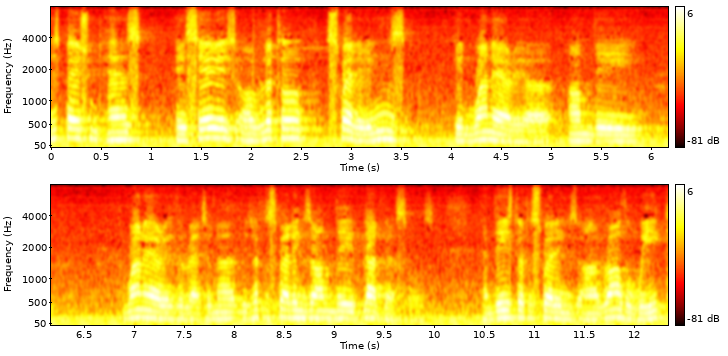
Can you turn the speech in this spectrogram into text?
This patient has a series of little swellings in one area on the one area of the retina, the little swellings on the blood vessels. And these little swellings are rather weak,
